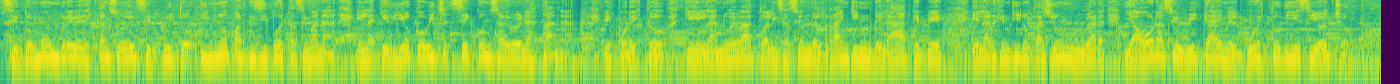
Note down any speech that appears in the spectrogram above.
se tomó un breve descanso del circuito y no participó esta semana en la que Djokovic se consagró en Astana. Es por esto que en la nueva actualización del ranking de la ATP, el argentino cayó un lugar y ahora se ubica en el puesto 18.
